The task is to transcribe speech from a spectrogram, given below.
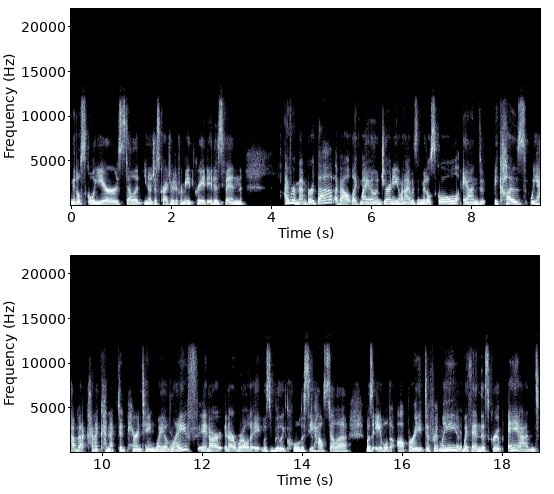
middle school years, Stella, you know, just graduated from eighth grade. It has been I remembered that about like my mm-hmm. own journey when I was in middle school. And because we have that kind of connected parenting way of life in yeah. our in our world, it was really cool to see how Stella was able to operate differently yeah. within this group. And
